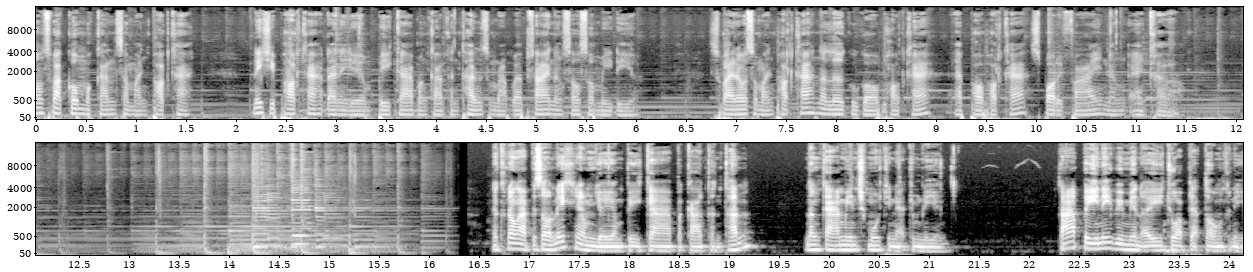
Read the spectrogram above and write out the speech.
សូមស្វាគមន៍មកកាន់សាមញ្ញ podcast នេះជា podcast ដែលនិយាយអំពីការបង្កើត content សម្រាប់ website និង social media ស្វែងរកសាមញ្ញ podcast នៅលើ Google Podcast Apple Podcast Spotify និង Anchor នៅក្នុងអេពីសូតនេះខ្ញុំនិយាយអំពីការបង្កើត content និងការមានឈ្មោះជាអ្នកជំនាញតើពីរនេះវាមានអីជាប់តាក់ទងគ្នា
